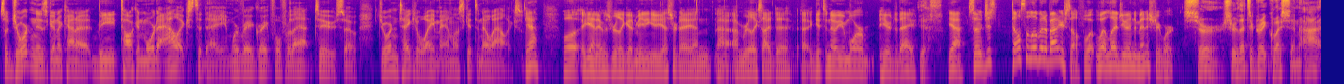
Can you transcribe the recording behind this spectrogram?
so Jordan is going to kind of be talking more to Alex today, and we're very grateful for that too. So, Jordan, take it away, man. Let's get to know Alex. Yeah. Well, again, it was really good meeting you yesterday, and. Uh, I'm really excited to uh, get to know you more here today. Yes. Yeah. So just tell us a little bit about yourself. What what led you into ministry work? Sure, sure. That's a great question. I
